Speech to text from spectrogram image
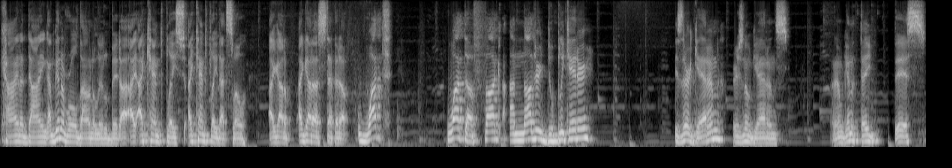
kind of dying. I'm gonna roll down a little bit. I, I I can't play. I can't play that slow. I gotta I gotta step it up. What? What the fuck? Another duplicator? Is there a Garen? There's no Garens. I'm gonna take this.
